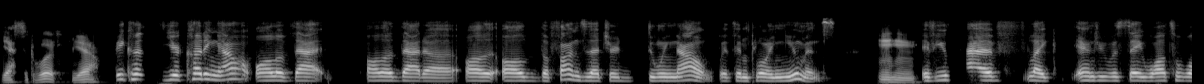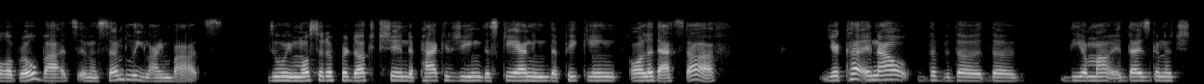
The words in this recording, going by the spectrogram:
Yes, it would. Yeah. because you're cutting out all of that, all of that, uh, all all the funds that you're doing now with employing humans. Mhm. If you have, like Andrew would say, wall to wall robots and assembly line bots doing most of the production, the packaging, the scanning, the picking, all of that stuff, you're cutting out the the the the amount that is going to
